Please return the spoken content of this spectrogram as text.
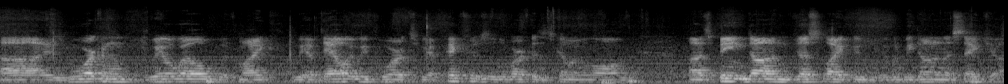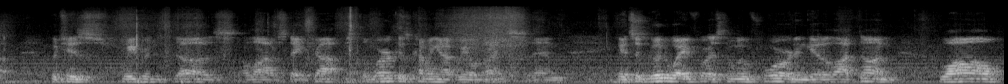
Uh, he's working real well with Mike. We have daily reports, we have pictures of the work as it's going along. Uh, it's being done just like it would be done on a state job, which is, Weaver does a lot of state jobs. The work is coming out real nice, and it's a good way for us to move forward and get a lot done while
